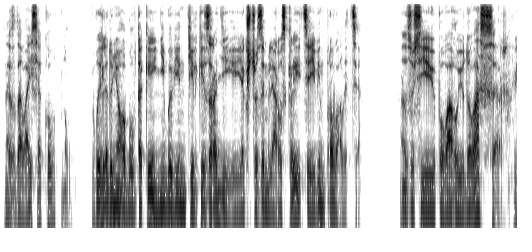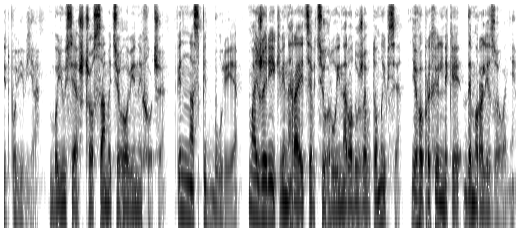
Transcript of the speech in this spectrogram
Не здавайся, ковтнув. Вигляд у нього був такий, ніби він тільки зрадіє, якщо земля розкриється і він провалиться. З усією повагою до вас, сер, відповів я, боюся, що саме цього він і хоче. Він нас підбурює. Майже рік він грається в цю гру, і народ уже втомився, його прихильники деморалізовані.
